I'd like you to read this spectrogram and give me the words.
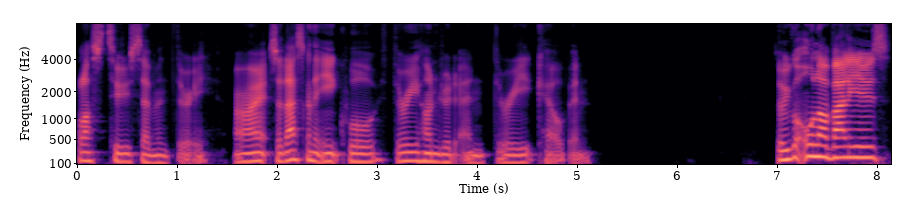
Plus 273. All right, so that's going to equal 303 Kelvin. So we've got all our values.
